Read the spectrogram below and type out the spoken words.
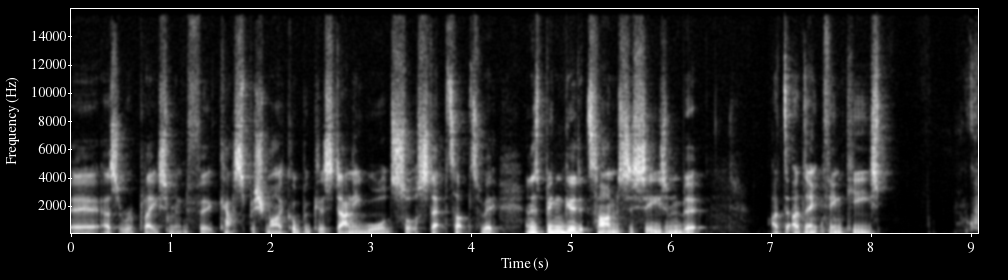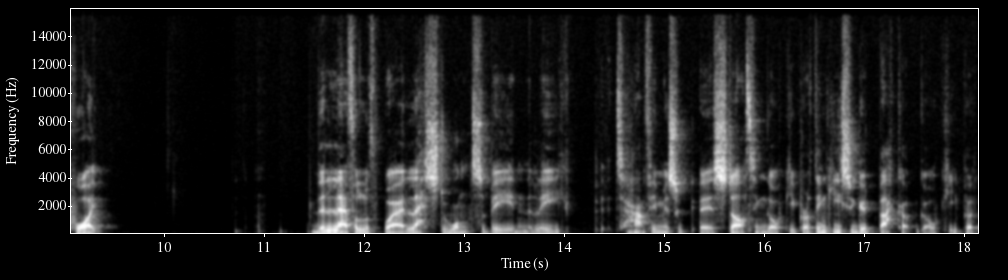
uh, as a replacement for Kasper Schmeichel because Danny Ward sort of stepped up to it and has been good at times this season, but I, I don't think he's quite the level of where Leicester want to be in the league to have him as a starting goalkeeper. I think he's a good backup goalkeeper.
